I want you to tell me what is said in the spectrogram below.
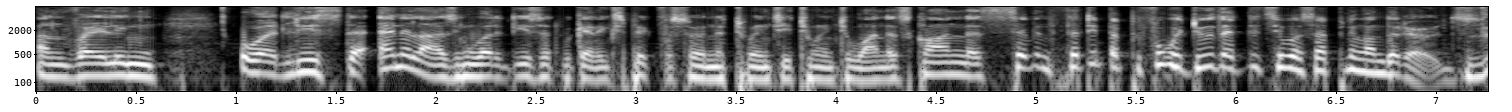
unveiling or at least uh, analyzing what it is that we can expect for SONA 2021. It's gone at 7.30, but before we do that, let's see what's happening on the roads. This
